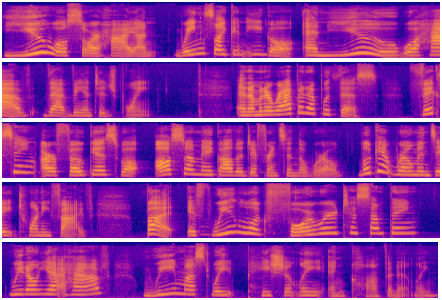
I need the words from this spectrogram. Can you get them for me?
you will soar high on wings like an eagle, and you will have that vantage point. And I'm going to wrap it up with this. Fixing our focus will also make all the difference in the world. Look at Romans 8:25. But if we look forward to something we don't yet have, we must wait patiently and confidently.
